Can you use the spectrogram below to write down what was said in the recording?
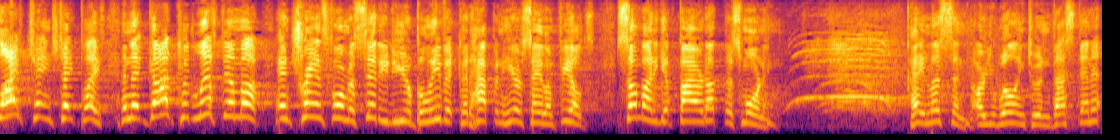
life change take place and that God could lift them up and transform a city. Do you believe it could happen here, Salem Fields? Somebody get fired up this morning. Hey, listen, are you willing to invest in it?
